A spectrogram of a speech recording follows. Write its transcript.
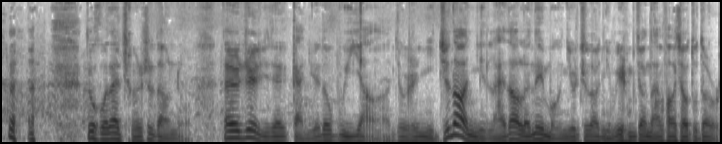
都活在城市当中，但是这里的感觉都不一样啊。就是你知道，你来到了内蒙，你就知道你为什么叫南方小土豆了。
